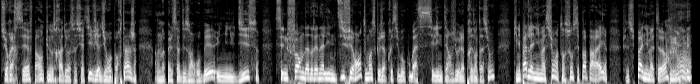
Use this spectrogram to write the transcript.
sur RCF par exemple une autre radio associative, il y a du reportage. On appelle ça des enrobés, une minute dix. C'est une forme d'adrénaline différente. Moi, ce que j'apprécie beaucoup, bah, c'est l'interview et la présentation, qui n'est pas de l'animation. Attention, c'est pas pareil. Je ne suis pas animateur. Non.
